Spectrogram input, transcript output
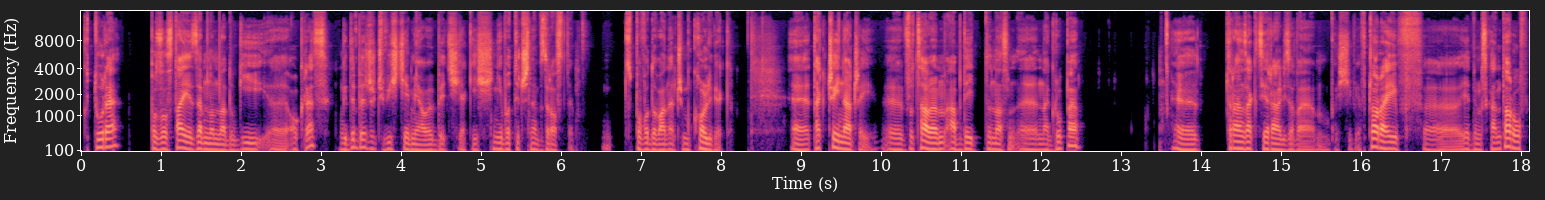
które pozostaje ze mną na długi e, okres, gdyby rzeczywiście miały być jakieś niebotyczne wzrosty spowodowane czymkolwiek. E, tak czy inaczej, e, wrzucałem update do nas na grupę. Transakcję realizowałem właściwie wczoraj w jednym z kantorów.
